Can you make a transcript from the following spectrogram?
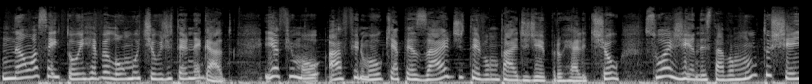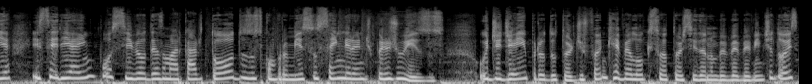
não aceitou e revelou o motivo de ter negado. E afirmou, afirmou que, apesar de ter vontade de ir para o reality show, sua agenda estava muito cheia e seria impossível desmarcar todos os compromissos sem grandes prejuízos. O DJ e produtor de funk revelou que sua torcida no BBB 22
